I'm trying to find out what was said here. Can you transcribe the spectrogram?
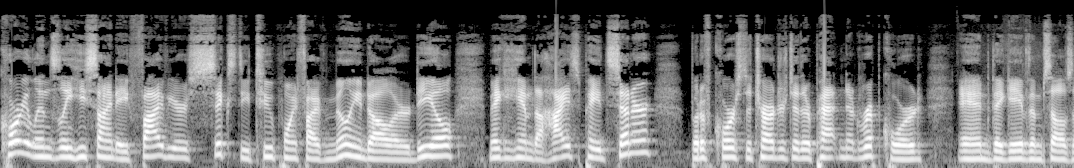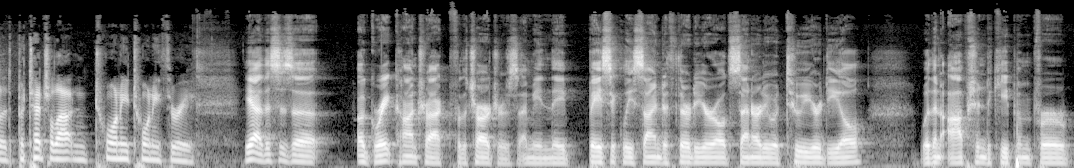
Corey Linsley. He signed a five year, $62.5 million deal, making him the highest paid center. But of course, the Chargers did their patented ripcord, and they gave themselves a potential out in 2023. Yeah, this is a, a great contract for the Chargers. I mean, they basically signed a 30 year old center to a two year deal with an option to keep him for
